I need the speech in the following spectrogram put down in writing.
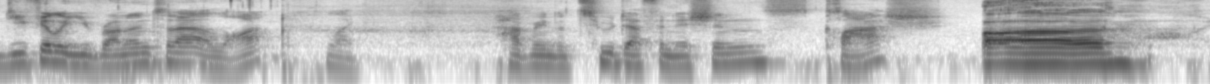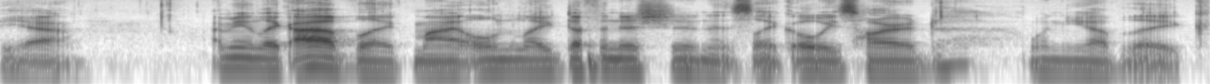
do you feel like you run into that a lot? Like having the two definitions clash? Uh, yeah. I mean, like I have like my own like definition. It's like always hard when you have like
